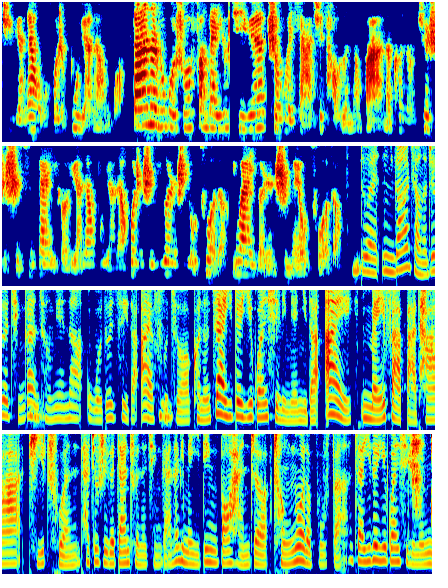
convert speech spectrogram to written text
去原谅我或者不原谅我。当然呢，如果说放在一个契约社会下去讨论的话，那可能确实是存在一个原谅不原谅，或者是一个人是有错的，另外一个人是没有错的。对你刚刚讲的这个情感层面，那我对自己的爱负责，可能在一对一关系里面，你的爱没法把它提纯，它就是一个单纯的情感，它里面一定包含着承诺的部分。在一对一关系里面，你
